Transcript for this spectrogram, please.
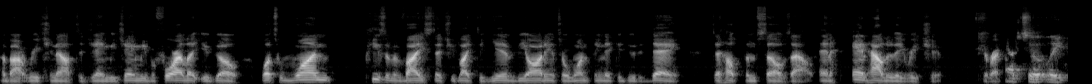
about reaching out to Jamie. Jamie, before I let you go, what's one piece of advice that you'd like to give the audience or one thing they could do today to help themselves out? And, and how do they reach you? Directly. Absolutely.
